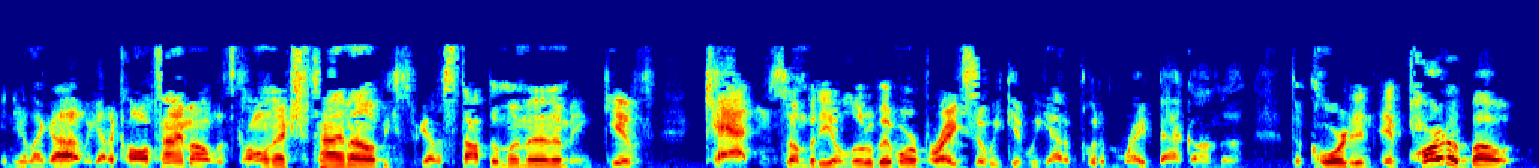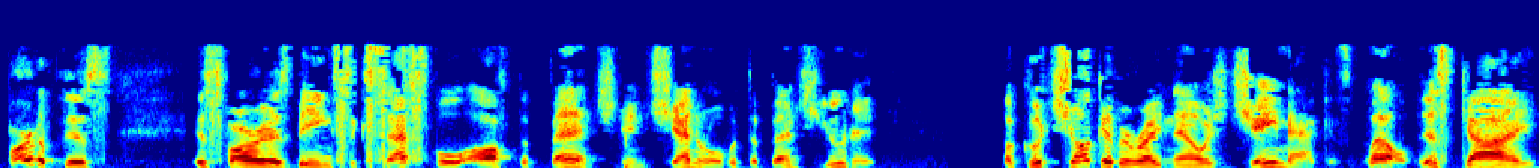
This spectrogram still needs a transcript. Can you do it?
and you're like, ah, we got to call timeout. Let's call an extra timeout because we got to stop the momentum and give Cat and somebody a little bit more break so we can we got to put them right back on the the court. And, and part about part of this, as far as being successful off the bench in general with the bench unit, a good chunk of it right now is J Mac as well. This guy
